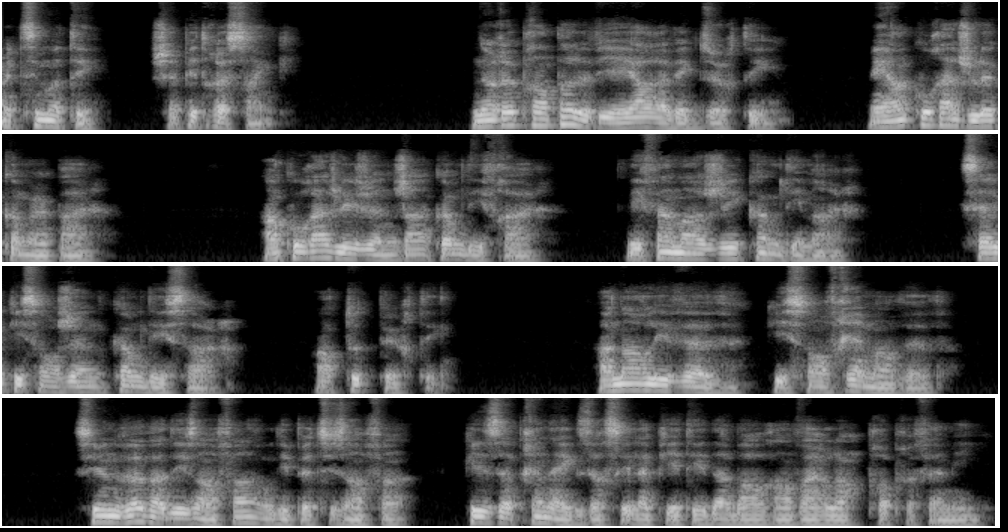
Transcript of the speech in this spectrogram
1 Timothée, chapitre 5 Ne reprends pas le vieillard avec dureté, mais encourage-le comme un père. Encourage les jeunes gens comme des frères, les femmes âgées comme des mères, celles qui sont jeunes comme des sœurs, en toute pureté. Honore les veuves qui sont vraiment veuves. Si une veuve a des enfants ou des petits-enfants, qu'ils apprennent à exercer la piété d'abord envers leur propre famille,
